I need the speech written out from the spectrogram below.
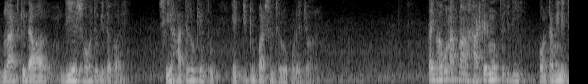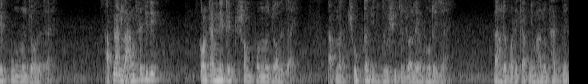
ব্লাডকে দেওয়া, দিয়ে সহযোগিতা করে। সেই হার্টেরও কিন্তু এইট্টি টু পার্সেন্টের উপরে জল। তাই ভাবুন, আপনার হার্টের মধ্যে যদি কন্টামিনেটেড পূর্ণ জল যায়, আপনার লাংসে যদি কন্টামিনেটেড সম্পূর্ণ জল যায়, আপনার চোখটা যদি দূষিত জলে ভরে যায় তাহলে পরে কি আপনি ভালো থাকবেন?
